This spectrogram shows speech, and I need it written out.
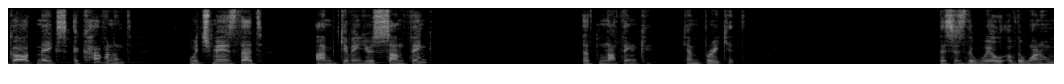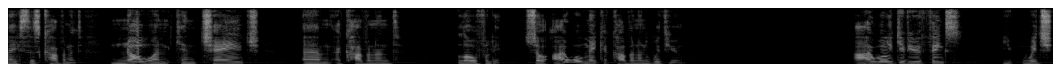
God makes a covenant, which means that I'm giving you something that nothing can break it. This is the will of the one who makes this covenant. No one can change um, a covenant lawfully. So I will make a covenant with you. I will give you things which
